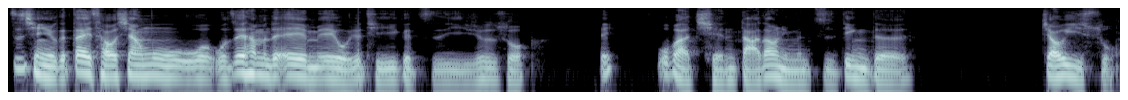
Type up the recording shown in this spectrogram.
之前有个代操项目，我我在他们的 AMA 我就提一个质疑，就是说，哎，我把钱打到你们指定的交易所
